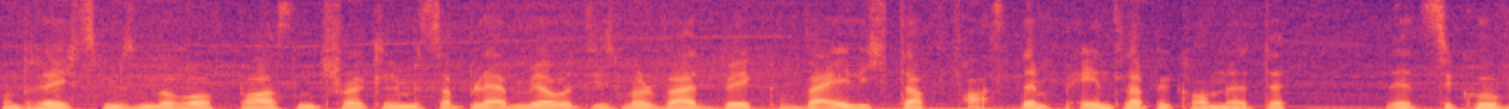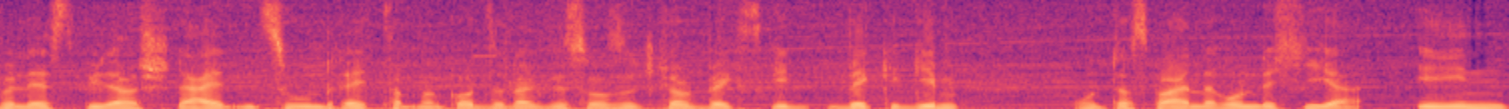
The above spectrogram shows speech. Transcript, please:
und rechts müssen wir aufpassen. Track Limits, da bleiben wir aber diesmal weit weg, weil ich da fast einen Pendler bekommen hätte. Letzte Kurve lässt wieder schneiden zu und rechts hat man Gott sei Dank die Sausage Club weggegeben. Und das war eine Runde hier in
